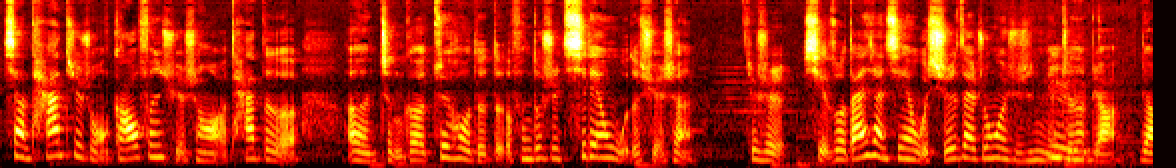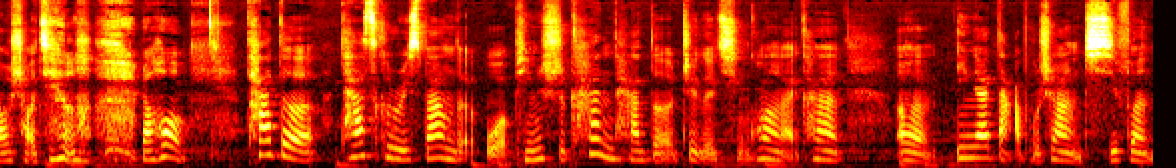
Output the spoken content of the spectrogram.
像他这种高分学生哦，他的呃整个最后的得分都是七点五的学生，就是写作单项七点五，其实在中国学生里面真的比较、比较少见了。然后他的 task respond，我平时看他的这个情况来看，呃，应该打不上七分，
